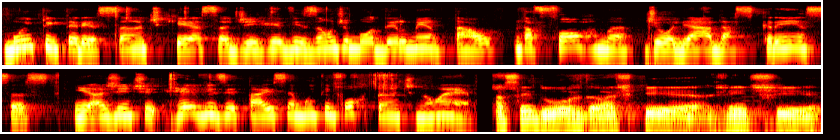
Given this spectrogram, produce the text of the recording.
muito interessante, que é essa de revisão de modelo mental, da forma de olhar, das crenças. E a gente revisitar isso é muito importante, não é? Ah, sem dúvida. Eu acho que a gente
